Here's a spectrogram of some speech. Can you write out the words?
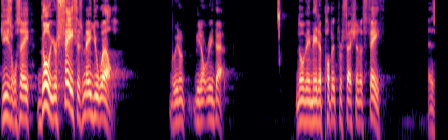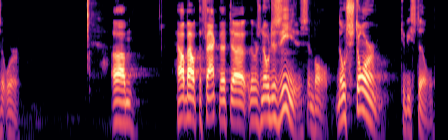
Jesus will say, Go, your faith has made you well. But we don't, we don't read that. Nobody made a public profession of faith, as it were. Um, how about the fact that uh, there was no disease involved, no storm to be stilled?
